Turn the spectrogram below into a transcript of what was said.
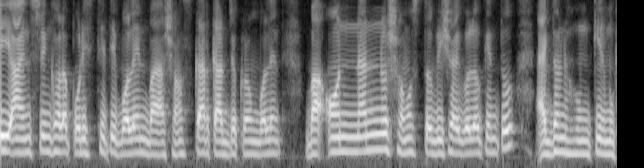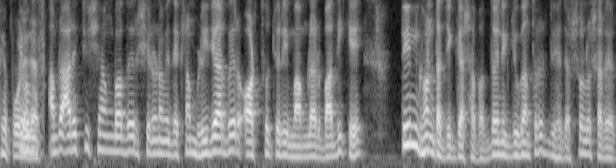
এই আইন শৃঙ্খলা পরিস্থিতি বলেন বা সংস্কার কার্যক্রম বলেন বা অন্যান্য সমস্ত বিষয়গুলো কিন্তু এক ধরনের হুমকির মুখে পড়ে যাচ্ছে। আমরা আরেকটি সংবাদের শিরোনামে দেখলাম রিজার্ভের অর্থ চুরি মামলার বাদীকে তিন ঘণ্টা জিজ্ঞাসাবাদ। দৈনিক যুগান্তরের দুই হাজার ষোলো সালের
